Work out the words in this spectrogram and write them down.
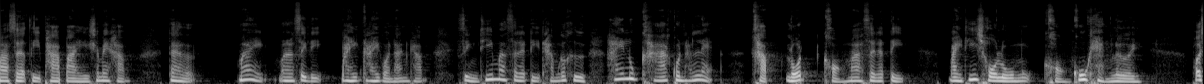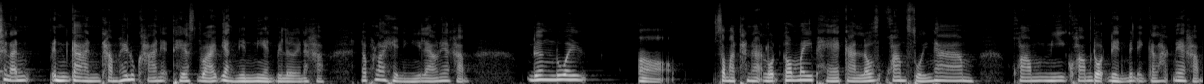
มาเซอร์ติพาไปใช่ไหมครับ แต่ไม่มาสติไปไกลกว่านั้นครับ สิ่งที่มาสติทำก็คือให้ลูกค้าคนนั้นแหละ ขับรถของมาสติไปที่โชว์รูมของคู่แข่งเลย เพราะฉะนั้นเป็นการทำให้ลูกค้าเนี่ยเทสต์ไดรฟ์อย่างเนียนๆไปเลยนะครับ แล้วพอเราเห็นอย่างนี้แล้วเนี่ยครับ เรื่องด้วย สมรรถนะรถก็ไม่แพ้กัน แล้วความสวยงาม ความมีความโดดเด่นเป็นเอกลักษณ์เนี่ยครับ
